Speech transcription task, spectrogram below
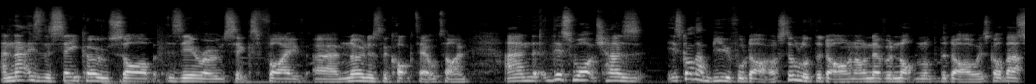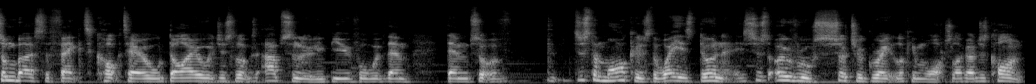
and that is the Seiko SARB 065, um, known as the Cocktail Time. And this watch has it's got that beautiful dial. I still love the dial and I'll never not love the dial. It's got that sunburst effect cocktail dial. It just looks absolutely beautiful with them them sort of just the markers, the way it's done, it's just overall such a great looking watch. Like I just can't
